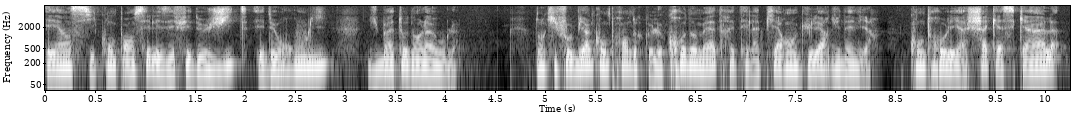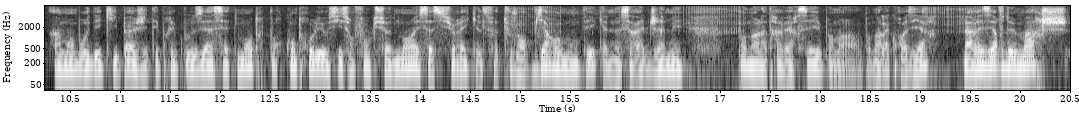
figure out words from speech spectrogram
et ainsi compenser les effets de gîte et de roulis du bateau dans la houle. Donc il faut bien comprendre que le chronomètre était la pierre angulaire du navire. Contrôlé à chaque escale, un membre d'équipage était préposé à cette montre pour contrôler aussi son fonctionnement et s'assurer qu'elle soit toujours bien remontée, qu'elle ne s'arrête jamais pendant la traversée, pendant, pendant la croisière. La réserve de marche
